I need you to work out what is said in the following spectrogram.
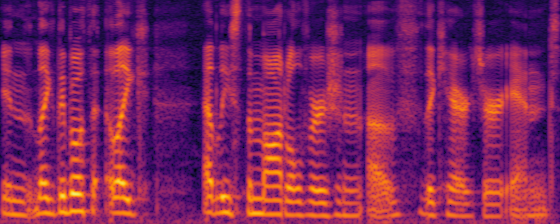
in like they both like at least the model version of the character and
